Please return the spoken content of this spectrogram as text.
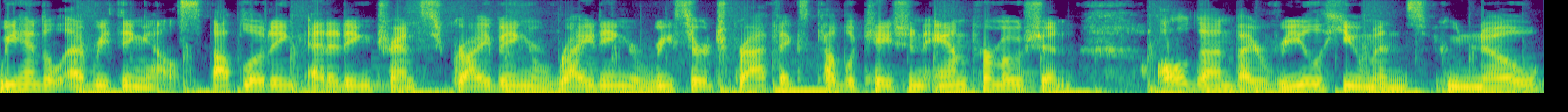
We handle everything else uploading, editing, transcribing, writing, research, graphics, publication, and promotion, all done by real humans who know,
